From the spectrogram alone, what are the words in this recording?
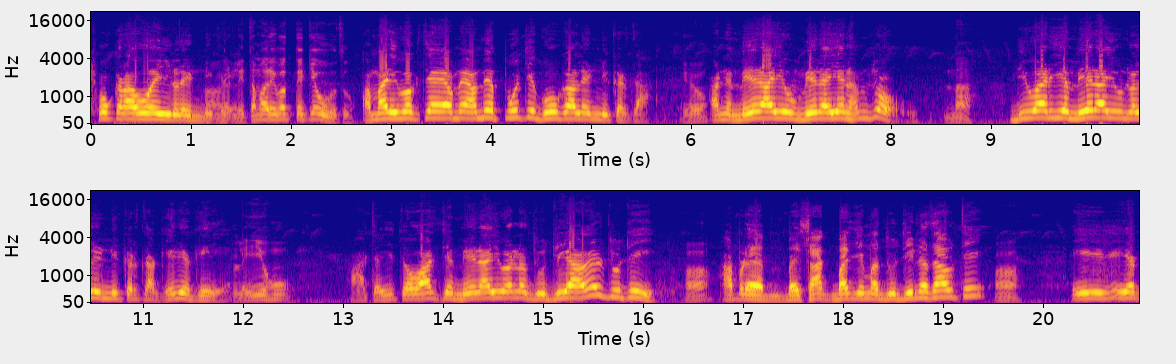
છોકરા હોય એ લઈને નીકળે. એટલે તમારી વખતે કેવું હતું? અમારી વખતે અમે અમે પોતે ઘોઘા લઈને નીકળતા. અને મેરાયું મેરાયન સમજો? ના. દિવાળીએ મેરાયું લઈને નીકળતા ઘેરે ઘેરે. એટલે એ હું? હા તો એ તો વાત છે મેરાયું એટલે દૂધી આવે ને દૂધી. આપણે શાકભાજીમાં દૂધી નથી આવતી. હા. એ એક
